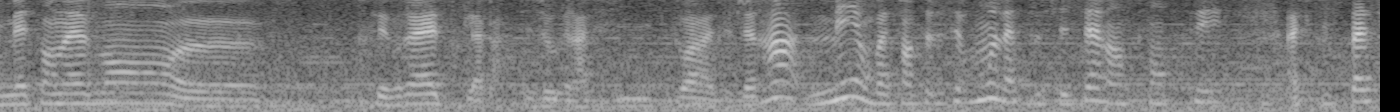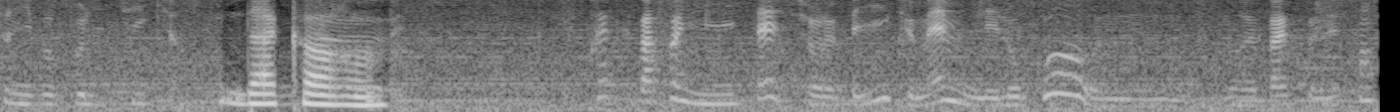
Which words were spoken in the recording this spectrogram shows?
Ils mettent en avant, euh, c'est vrai, toute la partie géographie, histoire, etc. Mais on va s'intéresser vraiment à la société à l'instant T, à ce qui se passe au niveau politique. D'accord. c'est presque parfois une mini-thèse sur le pays que même les locaux n'auraient pas connaissance.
